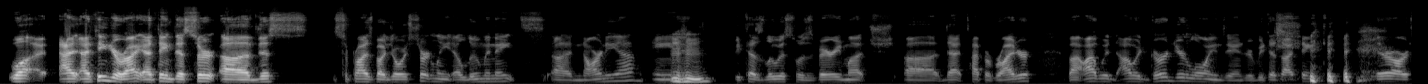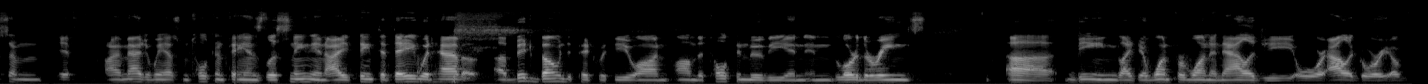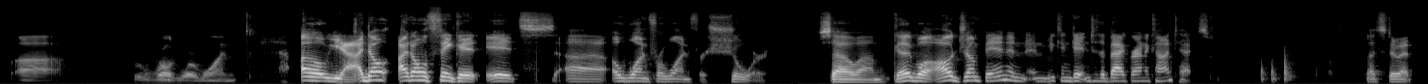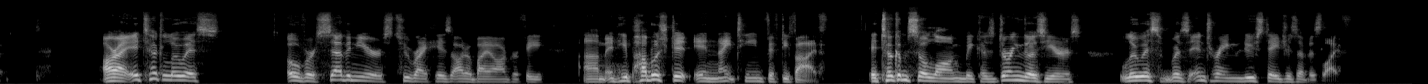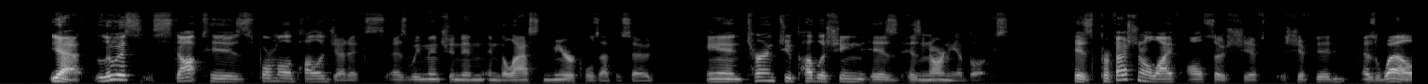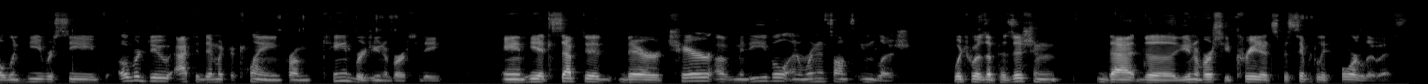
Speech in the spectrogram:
Well, I, I think you're right. I think this uh, this Surprised by Joy certainly illuminates uh, Narnia, and mm-hmm. because Lewis was very much uh, that type of writer. But I would I would gird your loins, Andrew, because I think there are some. If I imagine we have some Tolkien fans listening, and I think that they would have a, a big bone to pick with you on on the Tolkien movie and, and Lord of the Rings uh, being like a one for one analogy or allegory of uh, World War One. Oh yeah, I don't I don't think it it's uh, a one for one for sure. So um, good. Well, I'll jump in and, and we can get into the background and context. Let's do it. All right. It took Lewis over seven years to write his autobiography, um, and he published it in 1955. It took him so long because during those years, Lewis was entering new stages of his life. Yeah, Lewis stopped his formal apologetics, as we mentioned in, in the last Miracles episode, and turned to publishing his, his Narnia books. His professional life also shift, shifted as well when he received overdue academic acclaim from Cambridge University, and he accepted their chair of medieval and Renaissance English, which was a position that the university created specifically for Lewis.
